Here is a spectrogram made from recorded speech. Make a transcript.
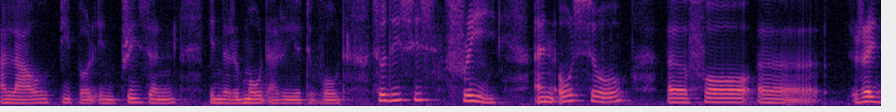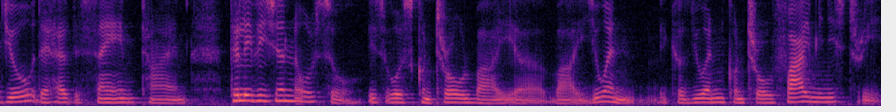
allow people in prison in the remote area to vote. So this is free. And also uh, for uh, radio, they have the same time. Television also it was controlled by uh, by UN because UN controlled five ministry.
